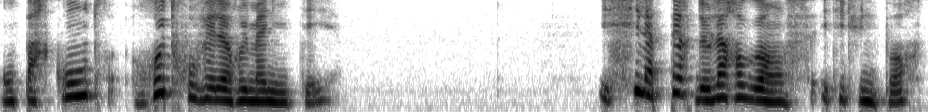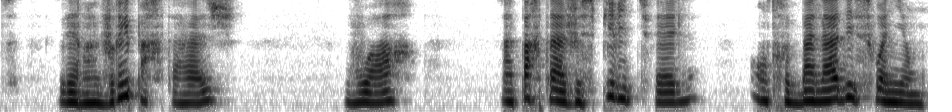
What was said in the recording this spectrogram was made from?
ont par contre retrouvé leur humanité. Et si la perte de l'arrogance était une porte vers un vrai partage, voire un partage spirituel entre malades et soignants.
